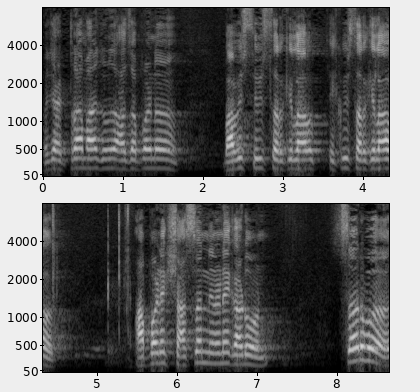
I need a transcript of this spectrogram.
म्हणजे अठरा मार्च दोन आज आपण बावीस तेवीस तारखेला आहोत एकवीस तारखेला आहोत. आपण एक शासन निर्णय काढून सर्व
